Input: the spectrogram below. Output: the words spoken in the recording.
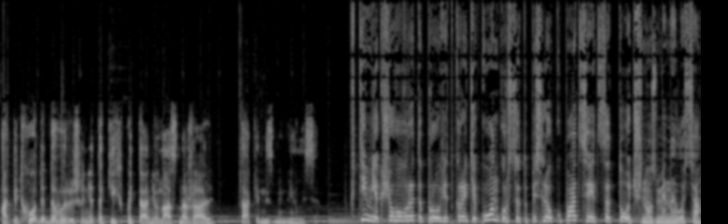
А підходи до вирішення таких питань у нас, на жаль, так і не змінилися. Втім, якщо говорити про відкриті конкурси, то після окупації це точно змінилося.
